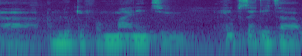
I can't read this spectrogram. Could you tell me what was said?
Uh, I'm looking for money to help set it up.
